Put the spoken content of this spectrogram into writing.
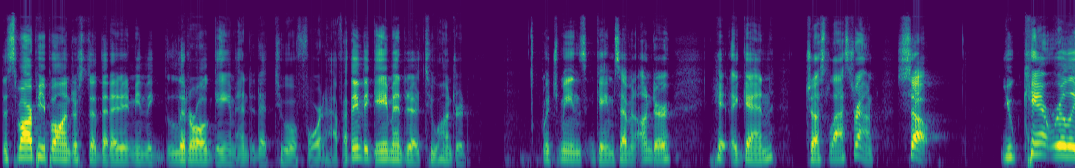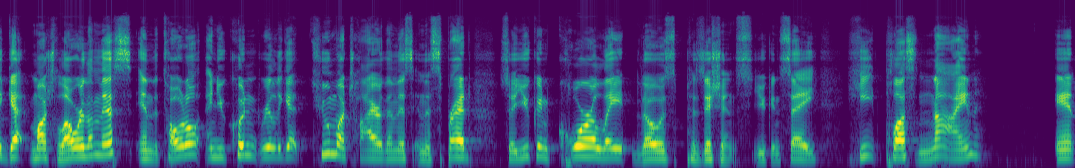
the smart people understood that I didn't mean the literal game ended at 204 and a half. I think the game ended at 200, which means Game Seven under hit again just last round. So you can't really get much lower than this in the total, and you couldn't really get too much higher than this in the spread. So you can correlate those positions. You can say Heat plus nine and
